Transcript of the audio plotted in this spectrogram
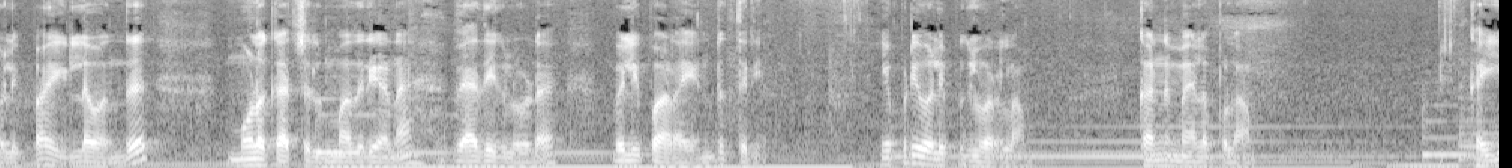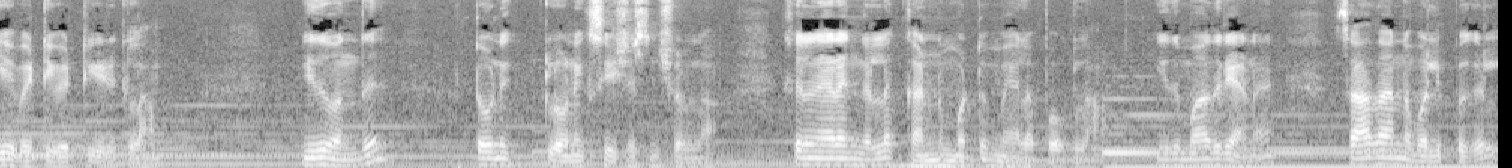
வலிப்பாக இல்லை வந்து மூளைக்காய்ச்சல் மாதிரியான வியாதிகளோட வெளிப்பாடா என்று தெரியும். எப்படி வலிப்புகள் வரலாம்? கண் மேலே போகலாம் கையை வெட்டி வெட்டி இழுக்கலாம். இது வந்து டோனிக் குளோனிக் சீஷஸ்ன்னு சொல்லலாம். சில நேரங்களில் கண் மட்டும் மேலே போகலாம். இது மாதிரியான சாதாரண வலிப்புகள்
